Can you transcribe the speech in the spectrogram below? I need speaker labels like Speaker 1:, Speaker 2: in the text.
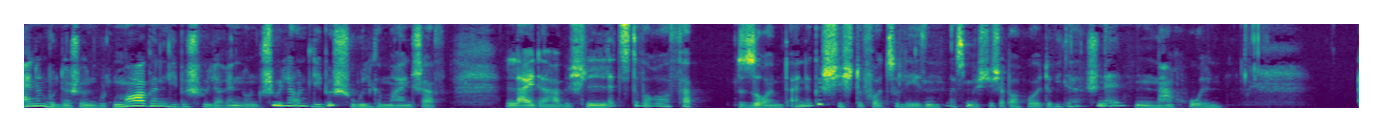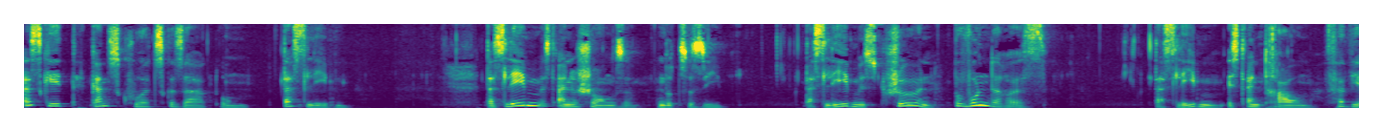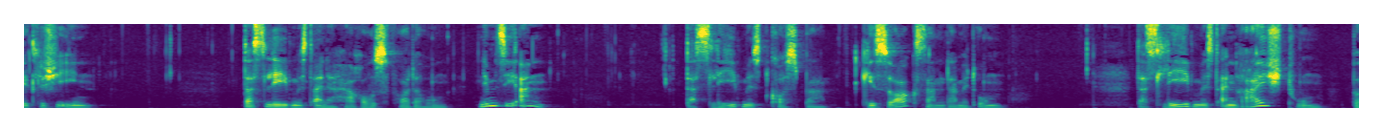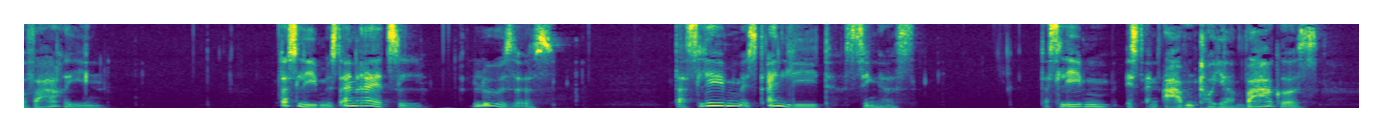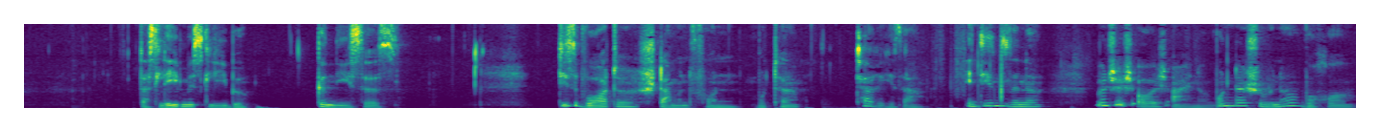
Speaker 1: Einen wunderschönen guten Morgen, liebe Schülerinnen und Schüler und liebe Schulgemeinschaft. Leider habe ich letzte Woche versäumt, eine Geschichte vorzulesen. Das möchte ich aber heute wieder schnell nachholen. Es geht ganz kurz gesagt um das Leben. Das Leben ist eine Chance, nutze sie. Das Leben ist schön, bewundere es. Das Leben ist ein Traum, verwirkliche ihn. Das Leben ist eine Herausforderung. Nimm sie an. Das Leben ist kostbar. Geh sorgsam damit um. Das Leben ist ein Reichtum. Bewahre ihn. Das Leben ist ein Rätsel. Löse es. Das Leben ist ein Lied. Singe es. Das Leben ist ein Abenteuer. Wage es. Das Leben ist Liebe. Genieße es. Diese Worte stammen von Mutter Teresa. In diesem Sinne wünsche ich euch eine wunderschöne Woche.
